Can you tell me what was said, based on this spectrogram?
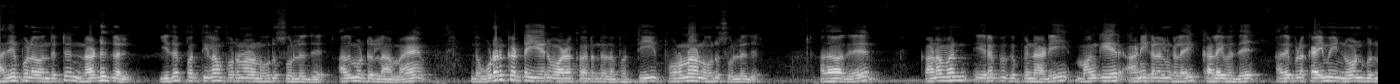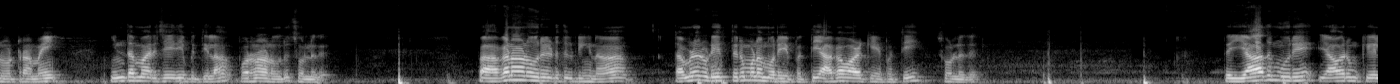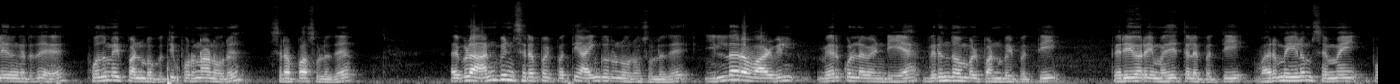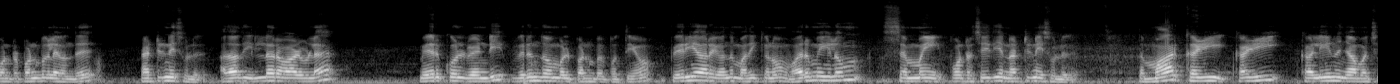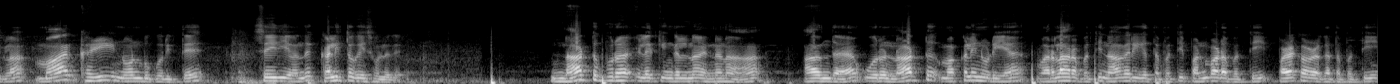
அதே போல் வந்துட்டு நடுகள் இதை பற்றிலாம் புறநானூறு சொல்லுது. அது மட்டும் இல்லாமல் இந்த உடற்கட்டை ஏறும் வழக்கம் இருந்ததை பற்றி புறநானூறு சொல்லுது. அதாவது கணவன் இறப்புக்கு பின்னாடி மங்கையர் அணிகலன்களை களைவது அதே போல் கைமை நோன்பு நோற்றாமை இந்த மாதிரி செய்தியை பற்றிலாம் புறநானூறு சொல்லுது. இப்போ அகநானூறு எடுத்துக்கிட்டிங்கன்னா தமிழருடைய திருமண முறையை பற்றி அக வாழ்க்கையை பற்றி சொல்லுது. இந்த யாதும் ஊரே யாவரும் கேளுங்கிறது பொதுமை பண்பை பற்றி புறநானூறு சிறப்பாக சொல்லுது. அதேபோல் அன்பின் சிறப்பை பற்றி ஐங்குறு நூறும் சொல்லுது. இல்லற வாழ்வில் மேற்கொள்ள வேண்டிய விருந்தோம்பல் பண்பை பற்றி பெரியோரை மதித்தலை பற்றி வறுமையிலும் செம்மை போன்ற பண்புகளை வந்து நற்றினை சொல்லுது. அதாவது இல்லற வாழ்வில் மேற்கொள் வேண்டி விருந்தோம்பல் பண்பை பற்றியும் பெரியாரை வந்து மதிக்கணும் வறுமையிலும் செம்மை போன்ற செய்தியை நற்றினை சொல்லுது. இந்த மார்கழி கழி களின்னு ஞாபகம் வச்சுக்கலாம். மார்கழி நோன்பு குறித்து செய்தியை வந்து கலித்தொகை சொல்லுது. நாட்டுப்புற இலக்கியங்கள்னால் என்னென்னா அந்த ஒரு நாட்டு மக்களினுடைய வரலாறை பற்றி நாகரிகத்தை பற்றி பண்பாடை பற்றி பழக்க வழக்கத்தை பற்றி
